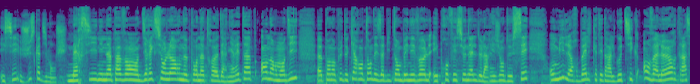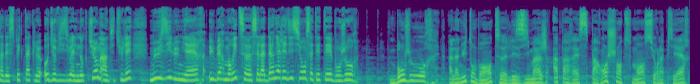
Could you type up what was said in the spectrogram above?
et c'est jusqu'à dimanche. Merci Nina Pavan. Direction l'Orne pour notre dernière étape en Normandie. Euh, pendant plus de 40 ans, des habitants bénévoles et professionnels de la région de C ont mis leur belle cathédrale gothique en valeur grâce à des spectacles audiovisuels nocturne intitulé Musi Lumière. Hubert Moritz, c'est la dernière édition cet été. Bonjour. Bonjour. À la nuit tombante, les images apparaissent par enchantement sur la pierre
